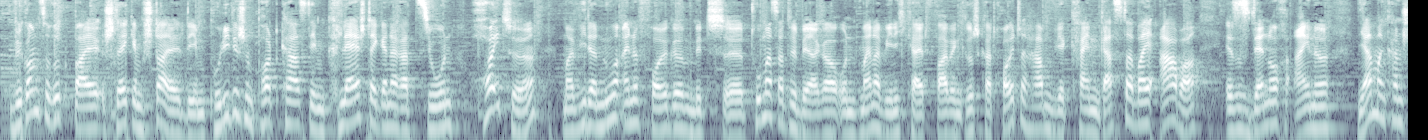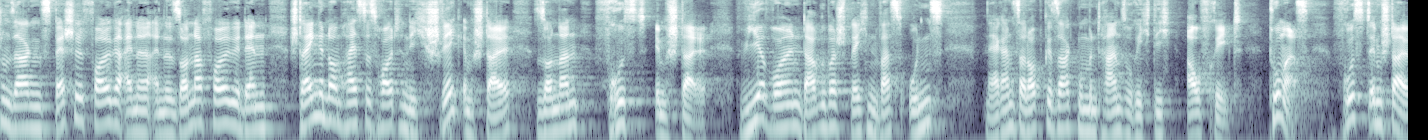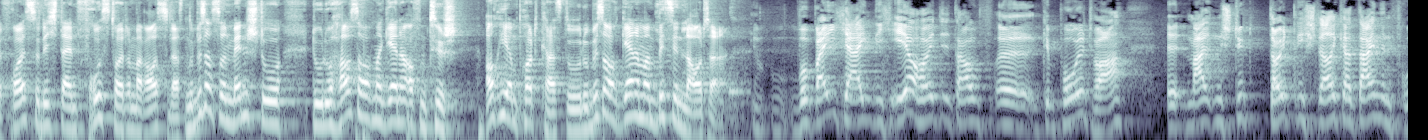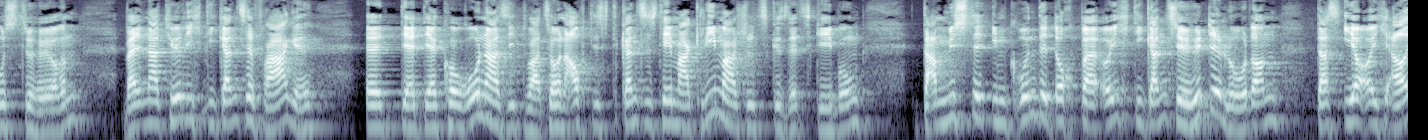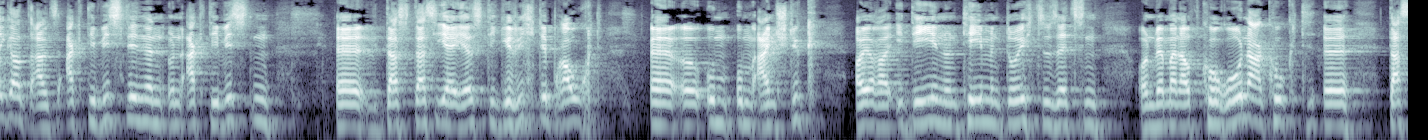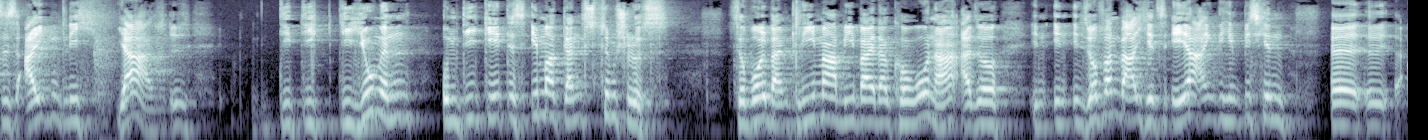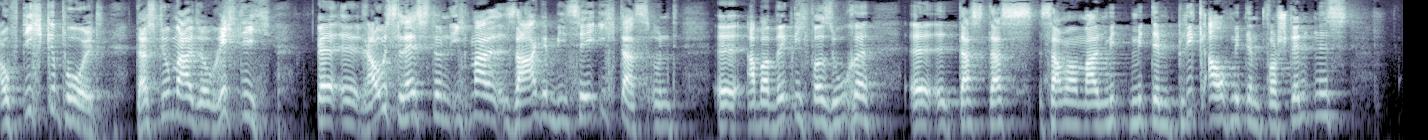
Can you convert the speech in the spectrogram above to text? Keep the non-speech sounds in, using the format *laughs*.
Willkommen zurück bei Schräg im Stall, dem politischen Podcast, dem Clash der Generation. Heute mal wieder nur eine Folge mit äh, Thomas Sattelberger und meiner Wenigkeit Fabian Grischkat. Heute haben wir keinen Gast dabei, aber es ist dennoch eine, ja, man kann schon sagen, Special-Folge, eine, eine Sonderfolge, denn streng genommen heißt es heute nicht Schräg im Stall, sondern Frust im Stall. Wir wollen darüber sprechen, was uns, naja, ganz salopp gesagt, momentan so richtig aufregt. Thomas, Frust im Stall. Freust du dich, deinen Frust heute mal rauszulassen? Du bist auch so ein Mensch, du, du, du haust auch mal gerne auf den Tisch. Auch hier im Podcast. Du, du bist auch gerne mal ein bisschen lauter. Wobei ich ja eigentlich eher heute darauf äh, gepolt war, äh, mal ein Stück deutlich stärker deinen Frust zu hören, weil natürlich die ganze Frage äh, der, der Corona-Situation, auch das ganze Thema Klimaschutzgesetzgebung, da müsste im Grunde doch bei euch die ganze Hütte lodern, dass ihr euch ärgert als Aktivistinnen und Aktivisten, äh, dass, dass ihr erst die Gerichte braucht, äh, um, um ein Stück eurer Ideen und Themen durchzusetzen. Und wenn man auf Corona guckt, äh, dass es eigentlich, ja, die, die, die Jungen, um die geht es immer ganz zum Schluss. Sowohl beim Klima wie bei der Corona. Also in, in, insofern war ich jetzt eher eigentlich ein bisschen äh, äh, auf dich gepolt, dass du mal so richtig äh, äh, rauslässt und ich mal sage, wie sehe ich das und äh, aber wirklich versuche, äh, dass das, sagen wir mal, mit, mit dem Blick auch, mit dem Verständnis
